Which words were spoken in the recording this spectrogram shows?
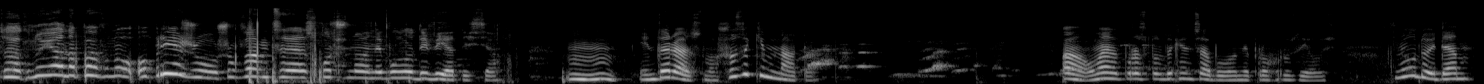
Так, ну я напевно обріжу, щоб вам це скучно не було дивитися. Ммм, інтересно, що за кімната? А, у мене просто до кінця було не прогрузилось. Ну, дойдем.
